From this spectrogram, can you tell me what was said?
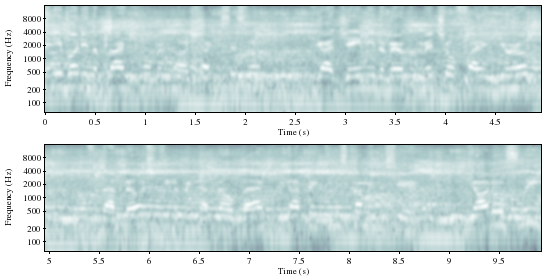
anybody in the Black Cobra uh, system. You got Jamie, the Miracle Mitchell, fighting Europe for that belt. She's going to bring that belt back. We got big things coming this year. Y'all don't sleep.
